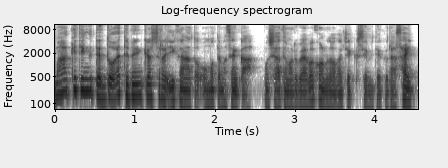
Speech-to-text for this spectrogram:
マーケティングってどうやって勉強したらいいかなと思ってませんか？もし頭の場合はこの動画チェックしてみてください。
